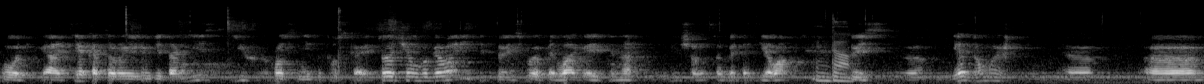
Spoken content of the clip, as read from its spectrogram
Вот. А те, которые люди там есть, их просто не допускают. То, о чем вы говорите, то есть вы предлагаете нам вмешиваться в это дело. Да. То есть э, я думаю, что э,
